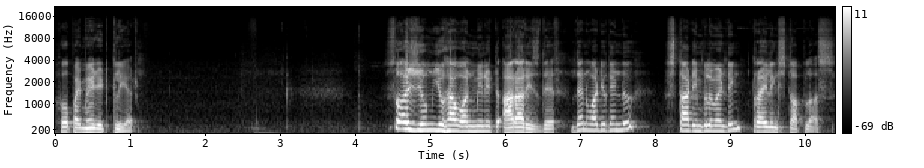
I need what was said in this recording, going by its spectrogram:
Hope I made it clear. So assume you have 1 minute RR is there. Then what you can do? Start implementing trailing stop loss.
